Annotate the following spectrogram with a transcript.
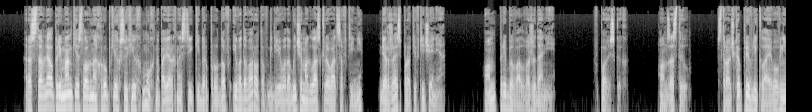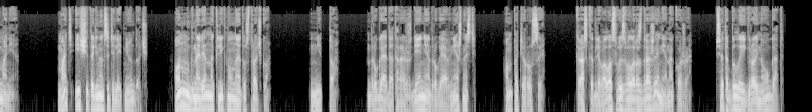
Расставлял приманки, словно хрупких сухих мух на поверхности киберпрудов и водоворотов, где его добыча могла скрываться в тени, держась против течения. Он пребывал в ожидании. В поисках. Он застыл. Строчка привлекла его внимание. Мать ищет одиннадцатилетнюю дочь. Он мгновенно кликнул на эту строчку. Не то. Другая дата рождения, другая внешность. Он потер усы. Краска для волос вызвала раздражение на коже. Все это было игрой наугад.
